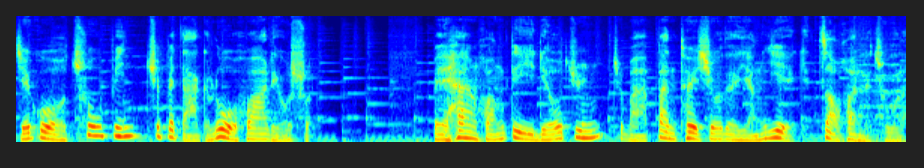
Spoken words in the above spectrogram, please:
结果出兵却被打个落花流水。北汉皇帝刘军就把半退休的杨业给召唤了出来。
